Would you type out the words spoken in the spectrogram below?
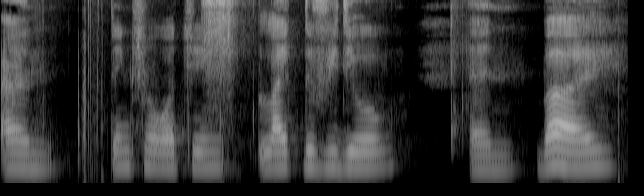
And thanks for watching. Like the video. And bye.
